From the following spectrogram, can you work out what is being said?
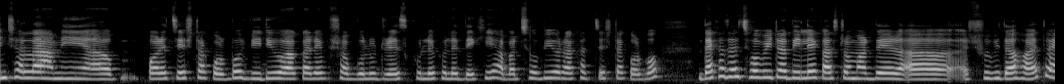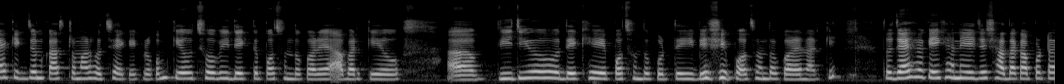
ইনশাল্লাহ আমি পরে চেষ্টা করব ভিডিও আকারে সবগুলো ড্রেস খুলে খুলে দেখি, আবার ছবিও রাখার চেষ্টা করব। দেখা যায় ছবিটা দিলে কাস্টমারদের সুবিধা হয়। তো এক একজন কাস্টমার হচ্ছে এক এক রকম। কেউ ছবি দেখতে পছন্দ করে, আবার কেউ ভিডিও দেখে পছন্দ করতেই বেশি পছন্দ করেন আর কি। তো যাই হোক এখানে এই যে সাদা কাপড়টা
